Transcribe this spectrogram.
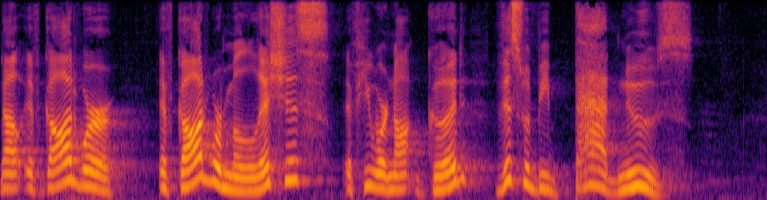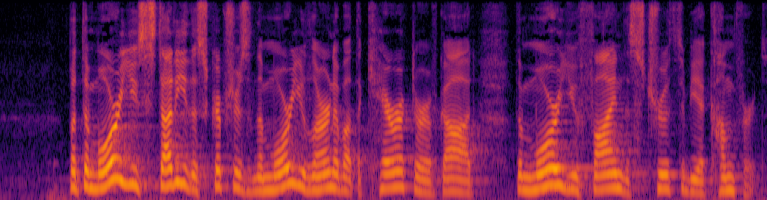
Now, if God were if God were malicious, if he were not good, this would be bad news. But the more you study the scriptures and the more you learn about the character of God, the more you find this truth to be a comfort.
